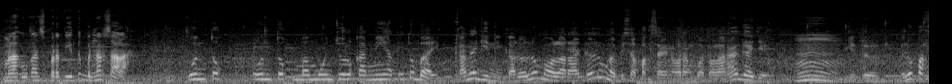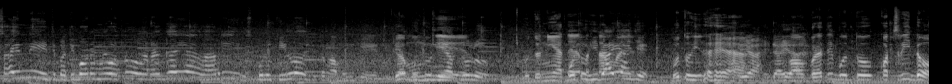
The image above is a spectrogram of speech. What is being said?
melakukan seperti itu benar salah? untuk untuk memunculkan niat itu baik karena gini kalau lu mau olahraga lu nggak bisa paksain orang buat olahraga aja Hmm. gitu lu paksain nih tiba-tiba orang lewat lu olahraga ya lari 10 kilo gitu nggak mungkin dia Nggak butuh mungkin. niat dulu Butuh niat ya. Butuh pertama hidayah ya. aja. Butuh hidayah. Iya, hidayah. Oh, berarti butuh coach Rido.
